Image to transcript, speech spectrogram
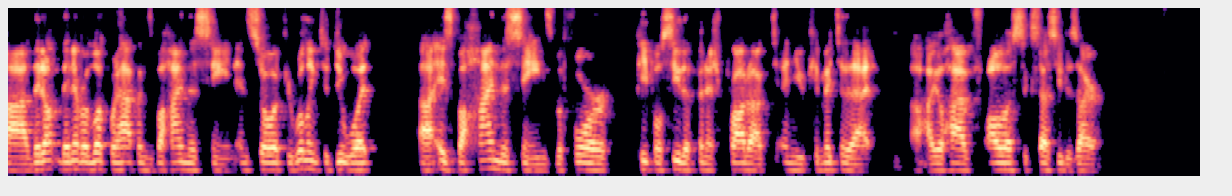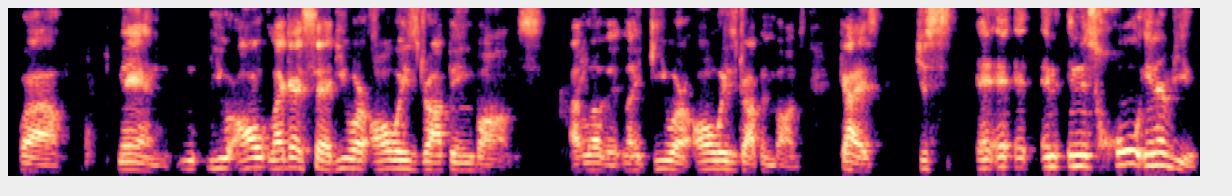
uh, they don't they never look what happens behind the scene. And so if you're willing to do what uh, is behind the scenes before people see the finished product and you commit to that uh, you'll have all the success you desire. Wow. Man you all like i said you are always dropping bombs. I love it. Like you are always dropping bombs. Guys just and, and in this whole interview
